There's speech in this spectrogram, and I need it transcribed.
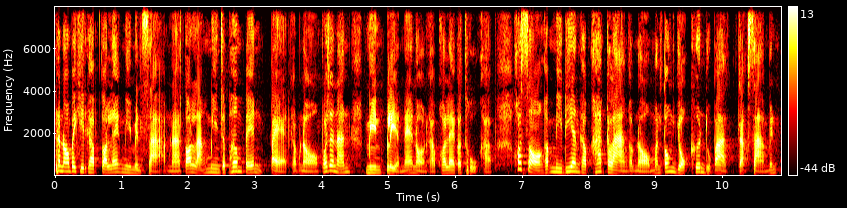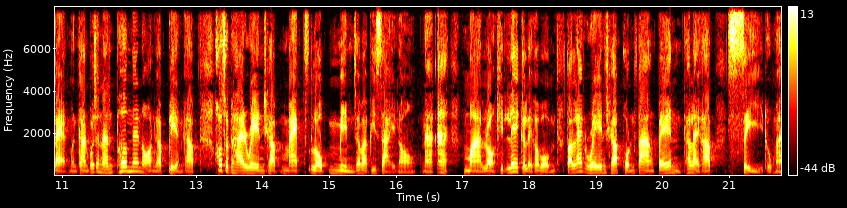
ถ้าน้องไปคิดครับตอนแรก mean เป็น 3 นะ ตอนหลัง mean จะเพิ่มเป็น 8 ครับน้อง เพราะฉะนั้น mean เปลี่ยนแน่นอนครับข้อแรกก็ถูกครับข้อ 2 ครับ median ครับค่ากลางครับน้องมันต้องยกขึ้นถูกป่ะจาก 3 เป็น 8 เหมือนกัน เพราะฉะนั้นเพิ่มแน่นอนครับเปลี่ยนครับ ข้อสุดท้าย range ครับ max ลบ min ใช่ป่ะพี่ใส่น้องนะอะมาลองคิดเลขกันเลยครับผม ตอนแรก range ครับผลต่างเป็นเท่าไหร่ครับ 4 ถูกไหม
